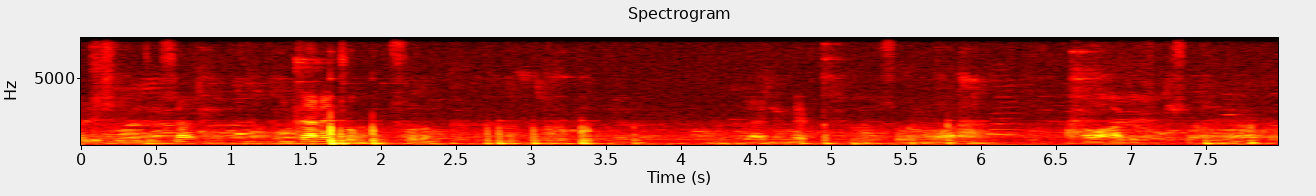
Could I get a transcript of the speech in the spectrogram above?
Öyle şeyleri güzel. İnternet çok büyük sorun. Yani map sorunu var. Ama hallettik bir şekilde.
